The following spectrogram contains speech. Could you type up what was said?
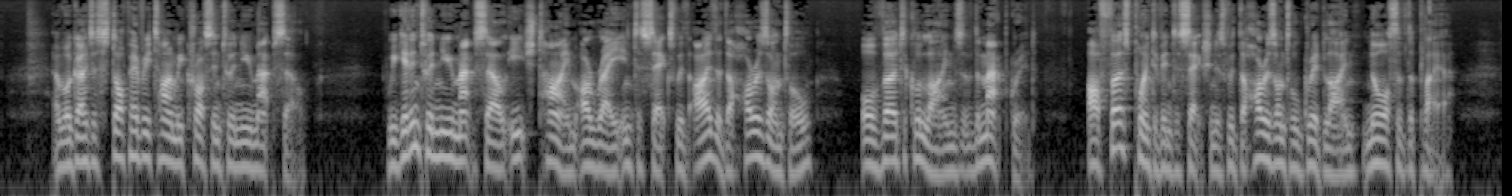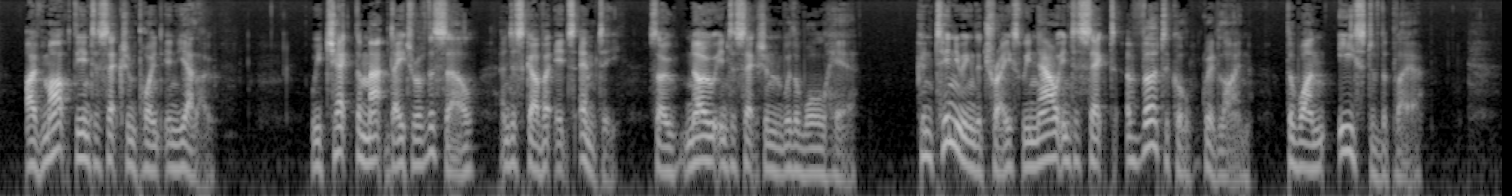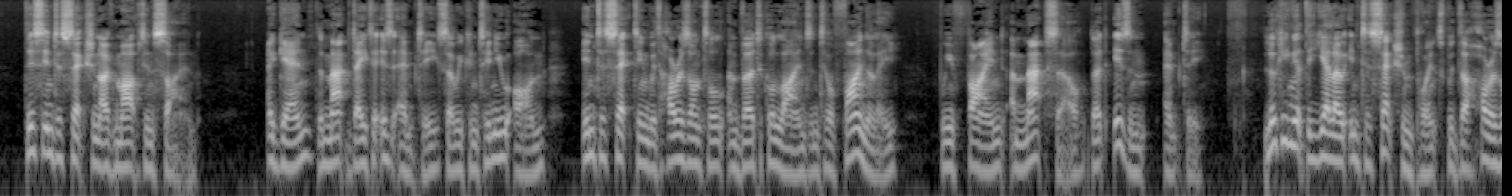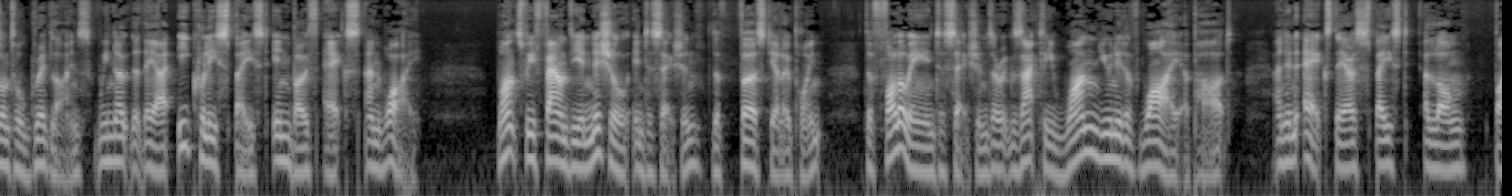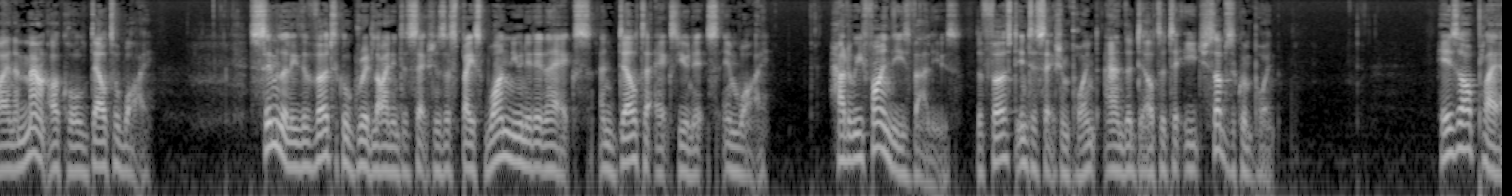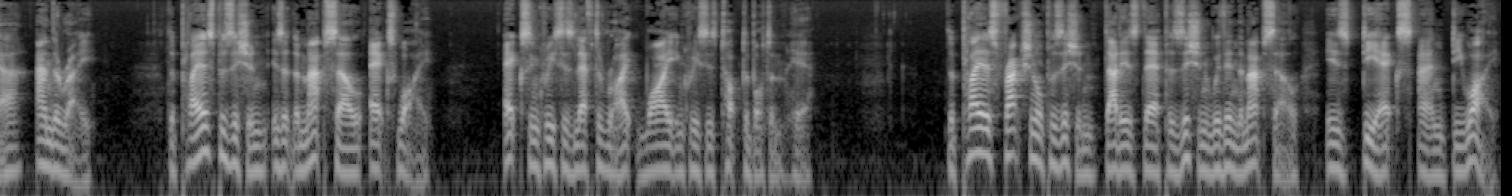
and we're going to stop every time we cross into a new map cell. We get into a new map cell each time our ray intersects with either the horizontal or vertical lines of the map grid. Our first point of intersection is with the horizontal grid line north of the player. I've marked the intersection point in yellow. We check the map data of the cell and discover it's empty, so no intersection with a wall here. Continuing the trace, we now intersect a vertical grid line, the one east of the player. This intersection I've marked in cyan. Again, the map data is empty, so we continue on, intersecting with horizontal and vertical lines until finally we find a map cell that isn't empty. Looking at the yellow intersection points with the horizontal grid lines, we note that they are equally spaced in both x and y. Once we've found the initial intersection, the first yellow point, the following intersections are exactly one unit of y apart, and in x they are spaced along by an amount I'll call delta y. Similarly, the vertical grid line intersections are spaced one unit in x and delta x units in y. How do we find these values, the first intersection point and the delta to each subsequent point? Here's our player and the ray. The player's position is at the map cell XY. X increases left to right, Y increases top to bottom here. The player's fractional position, that is, their position within the map cell, is dx and dy.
